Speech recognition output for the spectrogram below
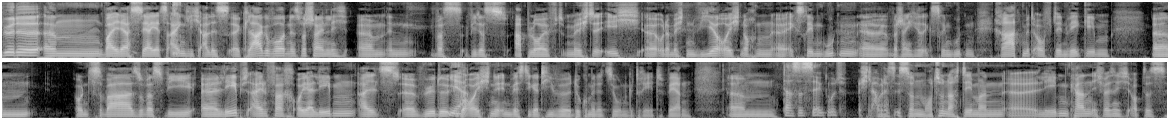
Ich würde, ähm, weil das ja jetzt eigentlich alles äh, klar geworden ist, wahrscheinlich, ähm, in was, wie das abläuft, möchte ich äh, oder möchten wir euch noch einen äh, extrem guten, äh, wahrscheinlich extrem guten Rat mit auf den Weg geben. Ähm, und zwar sowas wie, äh, lebt einfach euer Leben, als äh, würde Ja. über euch eine investigative Dokumentation gedreht werden. Ähm, Das ist sehr gut. ich glaube, das ist so ein Motto, nach dem man äh, leben kann. Ich weiß nicht, ob das,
